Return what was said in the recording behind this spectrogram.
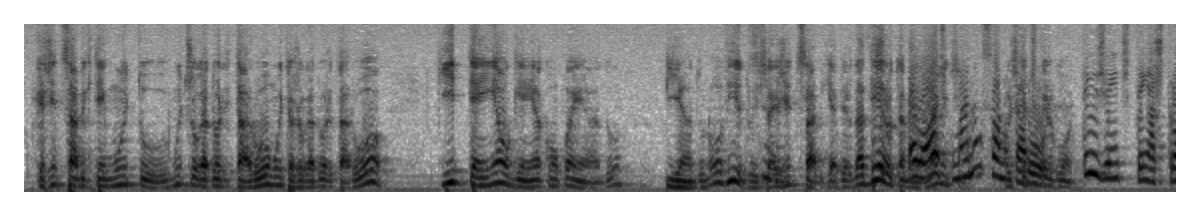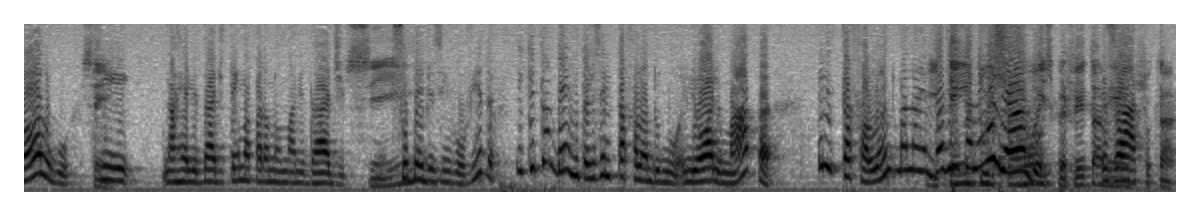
Porque a gente sabe que tem muito, muito jogador de tarô, muita jogadora de tarô, que tem alguém acompanhando, piando no ouvido. Sim. Isso aí a gente sabe que é verdadeiro também. É, é lógico, mas não só no tarô. Tem gente, tem astrólogo Sim. que na realidade tem uma paranormalidade Sim. super desenvolvida e que também, muitas vezes ele está falando, no, ele olha o mapa, está falando, mas na realidade ele está nem olhando. perfeitamente. Exato. Tá.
